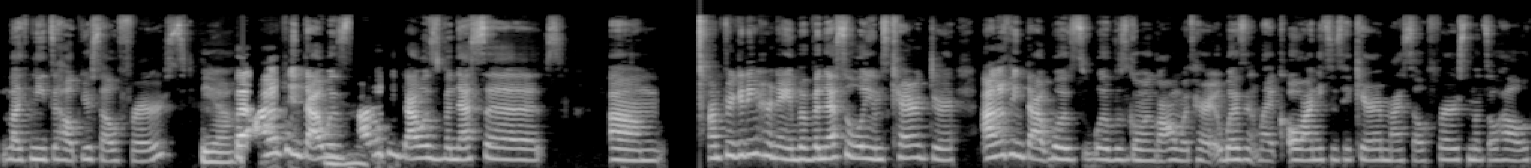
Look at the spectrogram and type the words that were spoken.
like need to help yourself first. Yeah. But I don't think that was mm-hmm. I don't think that was Vanessa's um I'm forgetting her name, but Vanessa Williams' character, I don't think that was what was going on with her. It wasn't like, oh, I need to take care of myself first, mental health.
